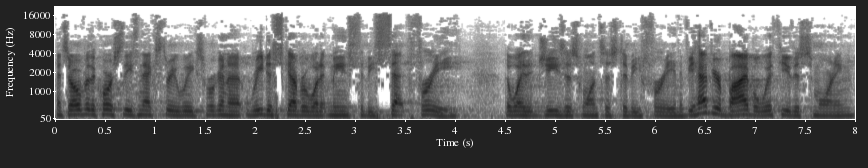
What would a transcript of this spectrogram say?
And so, over the course of these next three weeks, we're going to rediscover what it means to be set free the way that Jesus wants us to be free. And if you have your Bible with you this morning,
